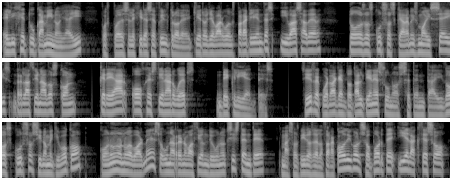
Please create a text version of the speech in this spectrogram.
elige tu camino y ahí pues puedes elegir ese filtro de quiero llevar webs para clientes y vas a ver todos los cursos que ahora mismo hay seis relacionados con crear o gestionar webs de clientes. Sí, recuerda que en total tienes unos 72 cursos, si no me equivoco, con uno nuevo al mes o una renovación de uno existente, más los vídeos de la zona código, el soporte y el acceso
